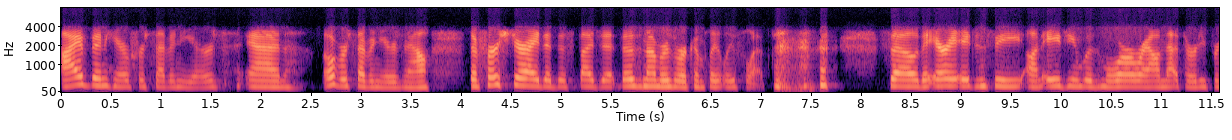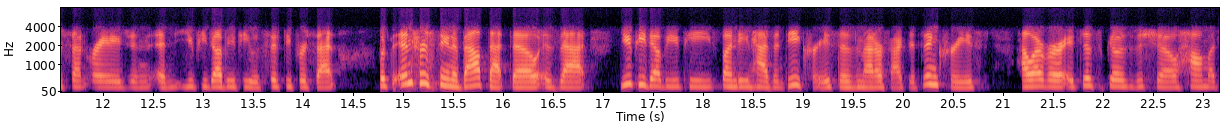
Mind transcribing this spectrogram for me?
I've been here for seven years, and over seven years now. The first year I did this budget, those numbers were completely flipped. so the Area Agency on Aging was more around that 30% range, and, and UPWP was 50%. What's interesting about that, though, is that UPWP funding hasn't decreased. As a matter of fact, it's increased. However, it just goes to show how much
